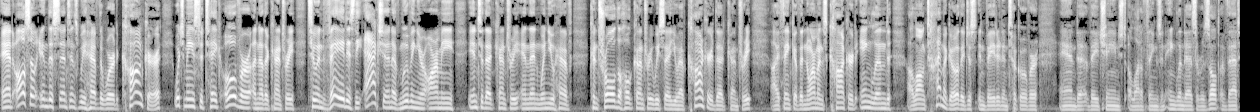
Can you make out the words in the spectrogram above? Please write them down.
And also in this sentence, we have the word conquer, which means to take over another country. To invade is the action of moving your army into that country, and then when you have controlled the whole country, we say you have conquered that country. I think the Normans conquered England a long time ago. They just invaded and took over, and uh, they changed a lot of things in England as a result of that.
